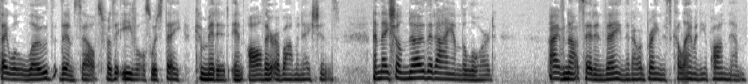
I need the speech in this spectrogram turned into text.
They will loathe themselves for the evils which they committed in all their abominations. And they shall know that I am the Lord. I have not said in vain that I would bring this calamity upon them.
